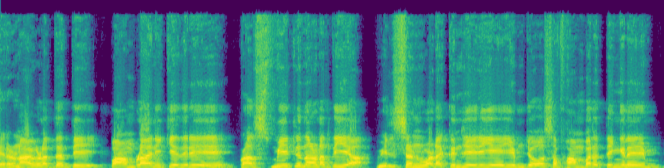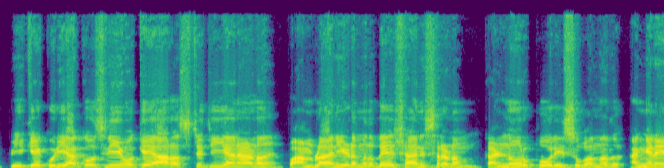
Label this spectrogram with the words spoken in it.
എറണാകുളത്തെത്തി. പാംപ്ലാനിക്കെതിരെ പ്രസ് മീറ്റ് നടത്തിയ വിൽസൺ വടക്കുംചേരിയെയും ജോസഫ് അമ്പലത്തിങ്കിലെയും പി കെ കുര്യാക്കോസിനെയും ഒക്കെ അറസ്റ്റ് ചെയ്യാനാണ് പാംപ്ലാനിയുടെ നിർദ്ദേശാനുസരണം കണ്ണൂർ പോലീസ് വന്നത്. അങ്ങനെ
